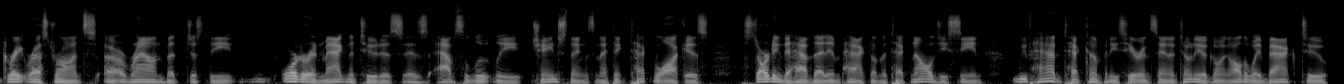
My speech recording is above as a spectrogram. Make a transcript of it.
great restaurants uh, around, but just the order and magnitude has, has absolutely changed things. And I think TechBloc is starting to have that impact on the technology scene. We've had tech companies here in San Antonio going all the way back to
